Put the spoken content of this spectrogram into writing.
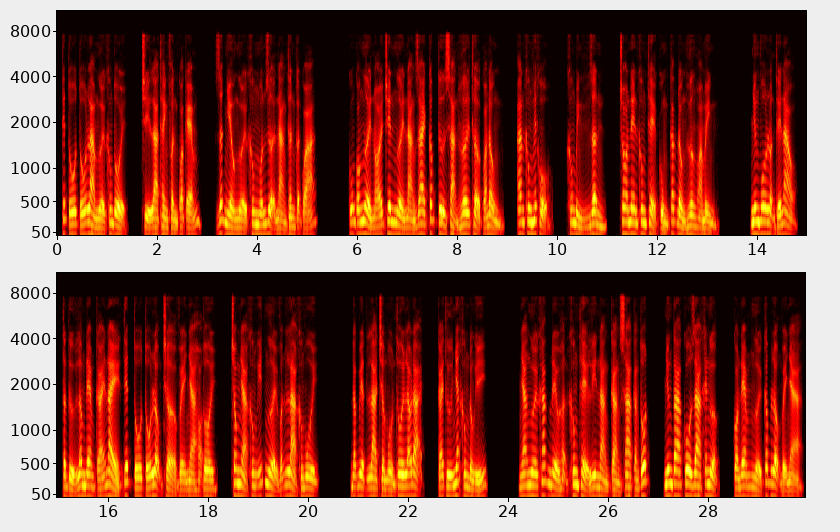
Tiết tố tố làm người không tồi, chỉ là thành phần quá kém, rất nhiều người không muốn dựa nàng thân cận quá. Cũng có người nói trên người nàng giai cấp tư sản hơi thở quá đồng, ăn không hết khổ, không bình dân, cho nên không thể cùng các đồng hương hòa mình. Nhưng vô luận thế nào, tần tử lâm đem cái này tiết tố tố lộng trở về nhà họ thôi, trong nhà không ít người vẫn là không vui. Đặc biệt là trầm ổn thôi lão đại, cái thứ nhất không đồng ý. Nhà người khác đều hận không thể ly nàng càng xa càng tốt, nhưng ta cô ra khen ngược, còn đem người cấp lộng về nhà.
